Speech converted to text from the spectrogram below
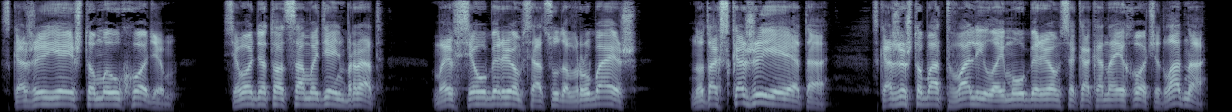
Скажи ей, что мы уходим. Сегодня тот самый день, брат. Мы все уберемся отсюда, врубаешь? Ну так скажи ей это. Скажи, чтобы отвалила, и мы уберемся, как она и хочет, ладно?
